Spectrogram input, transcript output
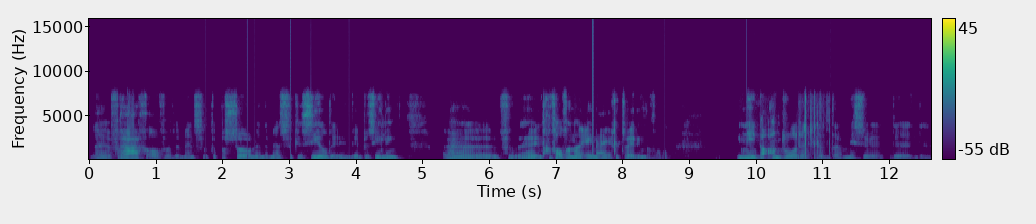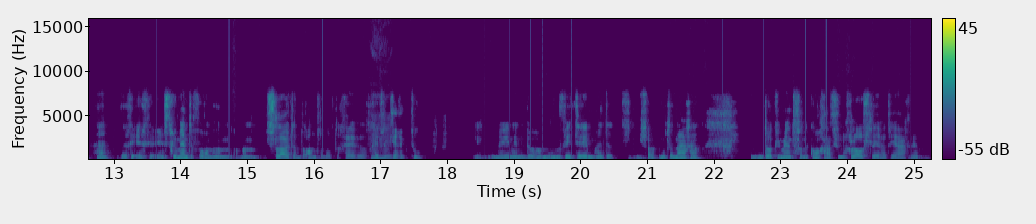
uh, vraag over de menselijke persoon en de menselijke ziel, de, de bezieling, uh, in het geval van een een-eigen tweeling bijvoorbeeld, niet beantwoorden. Daar missen we de, de, hè, de instrumenten voor om een, om een sluitend antwoord op te geven. Dat geeft de kerk toe. Ik meen in Domum Vitae, maar dat zou ik moeten nagaan. Een document van de Congregatie van de Geloofsleer uit de jaren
